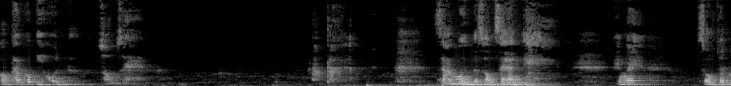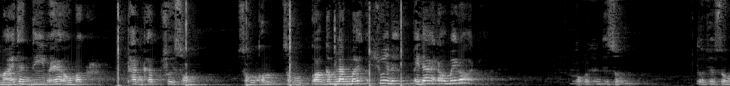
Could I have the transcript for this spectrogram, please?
กองทัพเขากี่คนสองแสนสามหมื่นกับสองแสนยังไง ส่งจดหมายทันทีไปให้อาบักท่านครับ ช่วยส่ง ส่งกองส่งกองกำลังไหมช่วยนะไม่ได้เราไม่รอดบอกว่าท่านจะส่ง ตัวจะส่ง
